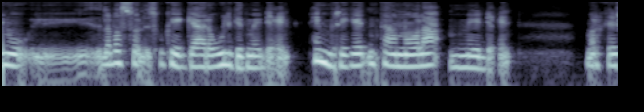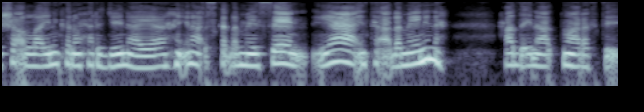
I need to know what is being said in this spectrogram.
inuu laba soon isku kay gaaro weligeed may dhicin. Cimrigeed intaa noolaa may dhicin. Marka insha allah ininkana waxaan rajeynayaa inaad iska dhammayseen yaa inta aad dhammaynina hadda inaad maaragtay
